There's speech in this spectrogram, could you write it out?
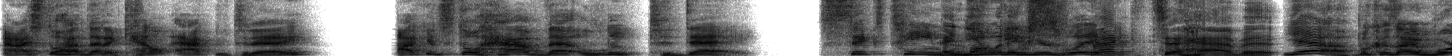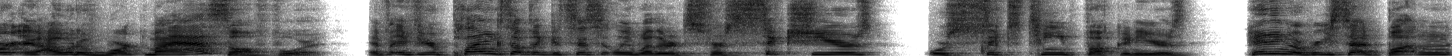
and I still have that account active today. I could still have that loot today, sixteen And you would fucking years later. expect to have it. Yeah, because I work. I would have worked my ass off for it. If if you're playing something consistently, whether it's for six years or sixteen fucking years, hitting a reset button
